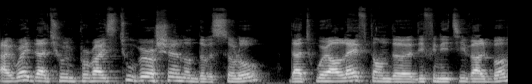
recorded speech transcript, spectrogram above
I read that you improvise two versions of the solo that were left on the definitive album.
